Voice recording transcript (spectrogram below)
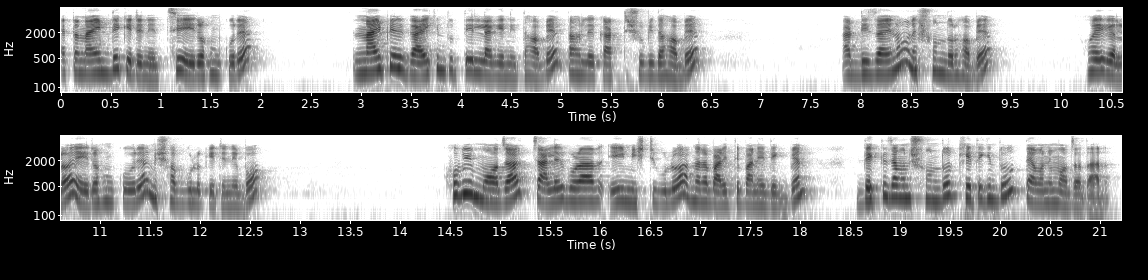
একটা নাইফ দিয়ে কেটে নিচ্ছি এইরকম করে। নাইফের গায়ে কিন্তু তেল লাগিয়ে নিতে হবে, তাহলে কাটতে সুবিধা হবে। আর ডিজাইনও অনেক সুন্দর হবে। হয়ে গেল, এইরকম করে আমি সবগুলো কেটে নেব। খুবই মজার চালের গোড়ার এই মিষ্টিগুলো আপনারা বাড়িতে বানিয়ে দেখবেন। দেখতে যেমন সুন্দর, খেতে কিন্তু তেমনই মজাদার।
